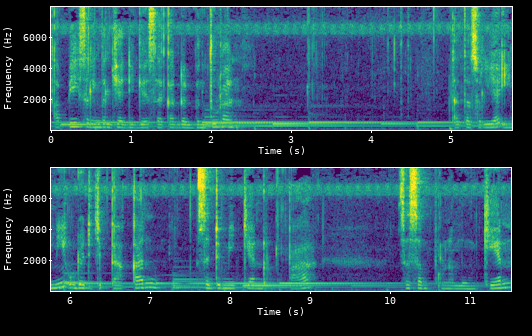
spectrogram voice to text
tapi sering terjadi gesekan dan benturan tata surya ini udah diciptakan sedemikian rupa sesempurna mungkin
